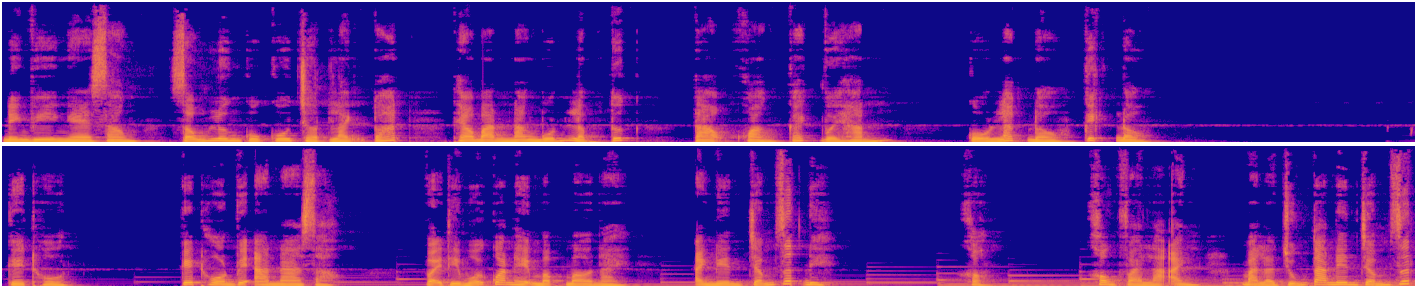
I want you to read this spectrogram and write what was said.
Ninh Vi nghe xong, sống lưng của cô chợt lạnh toát, theo bản năng muốn lập tức tạo khoảng cách với hắn. Cô lắc đầu, kích động. Kết hôn? Kết hôn với Anna sao? Vậy thì mối quan hệ mập mờ này anh nên chấm dứt đi. Không, không phải là anh mà là chúng ta nên chấm dứt.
